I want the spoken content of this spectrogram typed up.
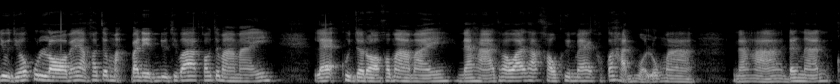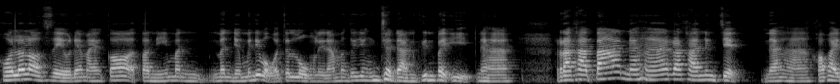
อยู่ที่ว่าคุณรอไหมอะเขาจะมาประเด็นอยู่ที่ว่าเขาจะมาไหมและคุณจะรอเขามาไหมนะคะเพราะว่าถ้าเขาขึ้นแม่เขาก็หันหัวลงมานะคะ ดังนั้นโค้ดแล้วเราเซลได้ไหมก็ตอนนี้มันมันยังไม่ได้บอกว่าจะลงเลยนะ มันก็ยังจะดันขึ้นไปอีกนะคะราคาต้านนะคะราคา 17นะคะขอภัย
